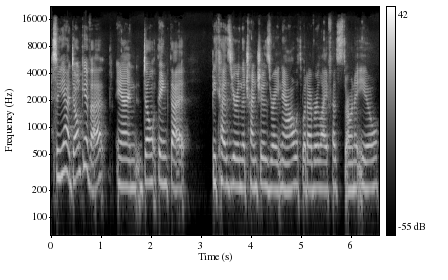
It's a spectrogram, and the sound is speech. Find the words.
so, yeah, don't give up and don't think that because you're in the trenches right now with whatever life has thrown at you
